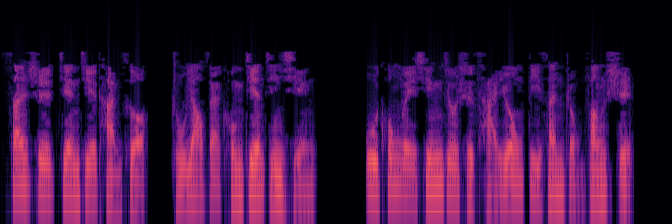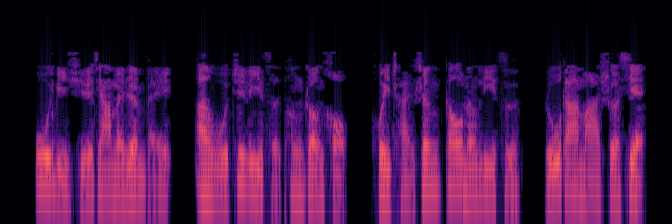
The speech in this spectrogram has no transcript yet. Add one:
三是间接探测，主要在空间进行。悟空卫星就是采用第三种方式。物理学家们认为，暗物质粒子碰撞后会产生高能粒子，如伽马射线、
